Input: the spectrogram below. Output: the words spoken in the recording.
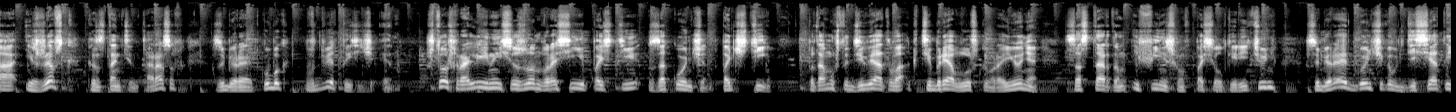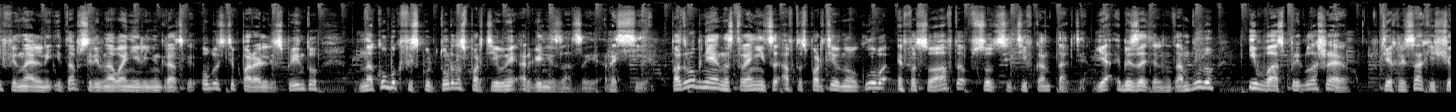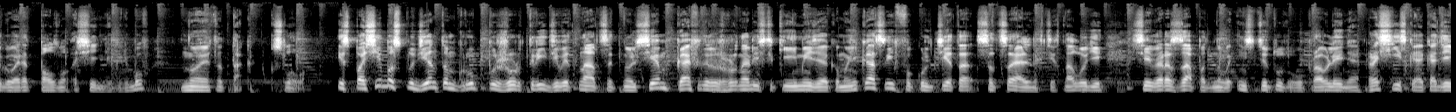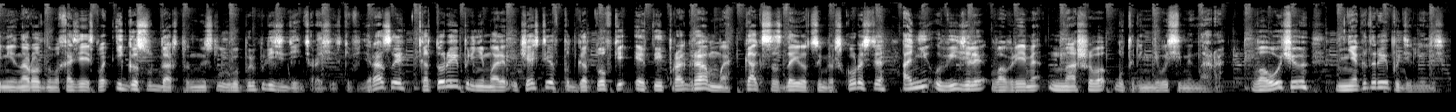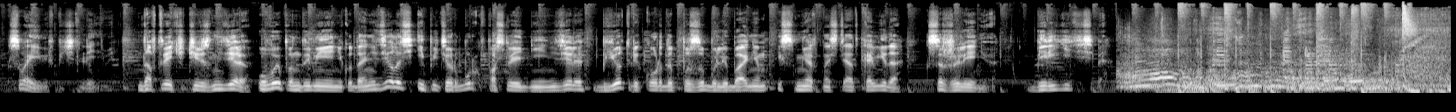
А Ижевск Константин Тарасов забирает Кубок в 2000 Н. Что ж, раллийный сезон в России почти закончен. Почти потому что 9 октября в Лужском районе со стартом и финишем в поселке Ритюнь собирает гонщиков 10-й финальный этап соревнований Ленинградской области по ралли-спринту на Кубок физкультурно-спортивной организации «Россия». Подробнее на странице автоспортивного клуба ФСО «Авто» в соцсети ВКонтакте. Я обязательно там буду и вас приглашаю. В тех лесах еще говорят полно осенних грибов, но это так, к слову. И спасибо студентам группы ЖУР-3-1907 кафедры журналистики и медиакоммуникаций факультета социальных технологий Северо-Западного института управления Российской Академии Народного Хозяйства и Государственной службы при президенте Российской Федерации, которые принимали участие в подготовке этой программы «Как создается мир скорости», они увидели во время нашего утреннего семинара. Воочию некоторые поделились своими впечатлениями. До встречи через неделю. Увы, пандемия никуда не делась, и Петербург в последние недели бьет рекорды по заболеваниям и смертности от ковида, к сожалению. Берегите себя.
